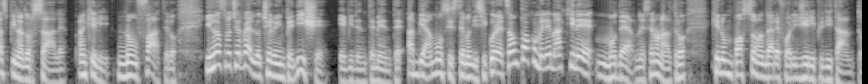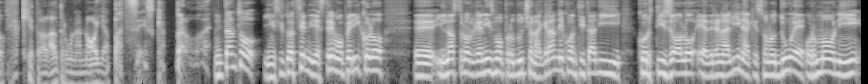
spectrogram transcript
spina dorsale. Anche lì, non fatelo. Il nostro cervello ce lo impedisce, evidentemente. Abbiamo un sistema di sicurezza, un po' come le macchine moderne, se non altro, che non possono andare fuori giri più di tanto. Che tra l'altro è una noia pazzesca. Però vabbè. Intanto in situazioni di estremo pericolo eh, il nostro organismo produce una grande quantità di cortisolo e adrenalina, che sono due ormoni,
